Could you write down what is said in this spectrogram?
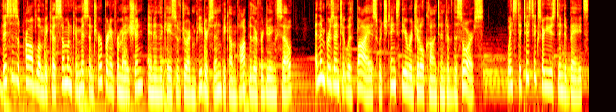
This is a problem because someone can misinterpret information, and in the case of Jordan Peterson, become popular for doing so, and then present it with bias which taints the original content of the source. When statistics are used in debates,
